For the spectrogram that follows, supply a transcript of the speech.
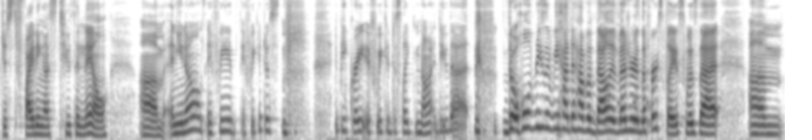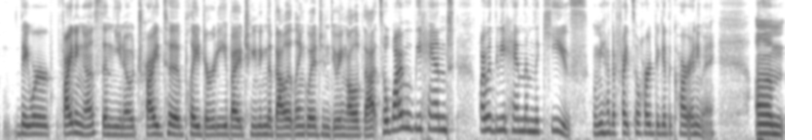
just fighting us tooth and nail um, and you know, if we if we could just it'd be great if we could just like not do that. the whole reason we had to have a ballot measure in the first place was that um, they were fighting us and you know tried to play dirty by changing the ballot language and doing all of that. So why would we hand why would we hand them the keys when we had to fight so hard to get the car anyway? Um,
